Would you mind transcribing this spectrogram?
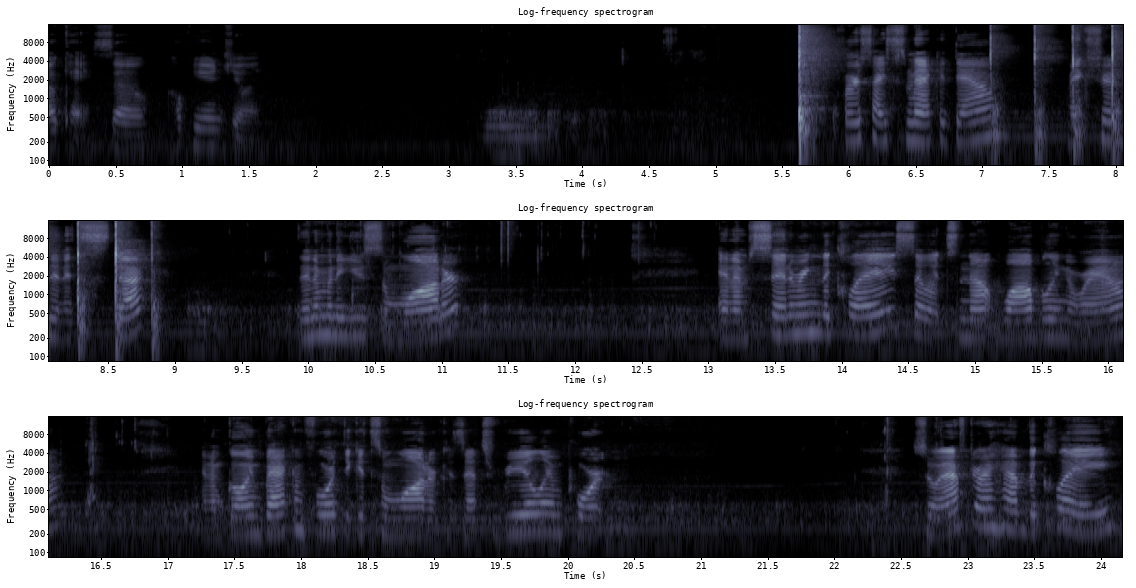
Okay, so hope you enjoy. First I smack it down, make sure that it's stuck. Then I'm going to use some water. And I'm centering the clay so it's not wobbling around. And I'm going back and forth to get some water because that's real important. So after I have the clay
